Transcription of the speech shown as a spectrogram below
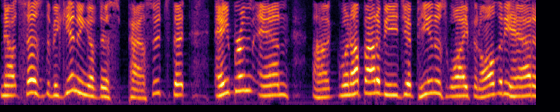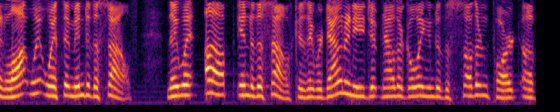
Now it says the beginning of this passage that Abram and uh, went up out of Egypt, he and his wife and all that he had, and Lot went with him into the south. They went up into the south because they were down in Egypt. Now they're going into the southern part of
